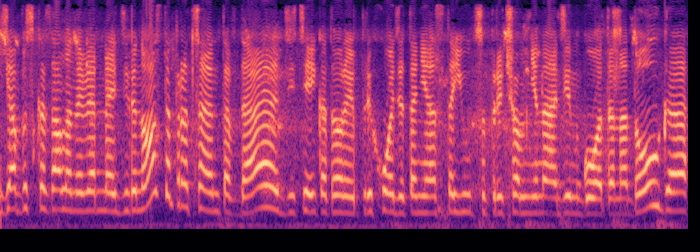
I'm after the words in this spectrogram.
я бы сказала, наверное, 90% да, детей, которые приходят, они остаются, причем не на один год, а надолго.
